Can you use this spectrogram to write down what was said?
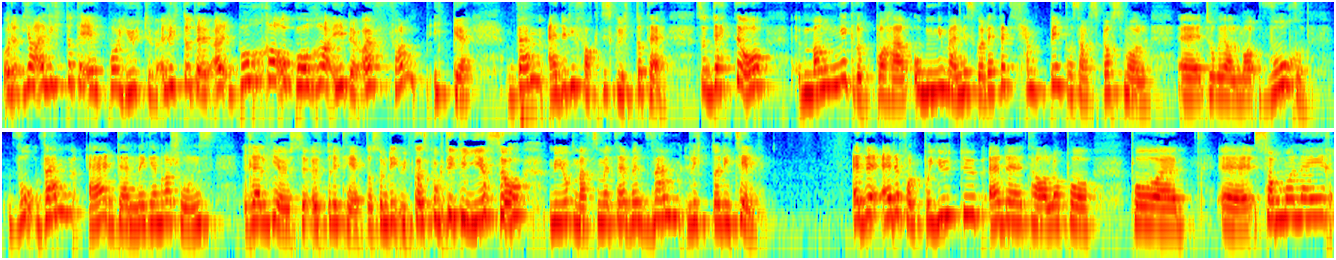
Da, ja, jeg lytter til en på YouTube. Jeg lytter til, jeg borra og borra i det, og jeg fant ikke hvem er det de faktisk lytter til. Så dette òg mange grupper her, unge mennesker. Dette er et kjempeinteressant spørsmål, eh, Tori Alma. Hvor hvor, hvem er denne generasjonens religiøse autoriteter, som de i utgangspunktet ikke gir så mye oppmerksomhet til, men hvem lytter de til? Er det, er det folk på YouTube? Er det taler på, på eh, eh sommerleir?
